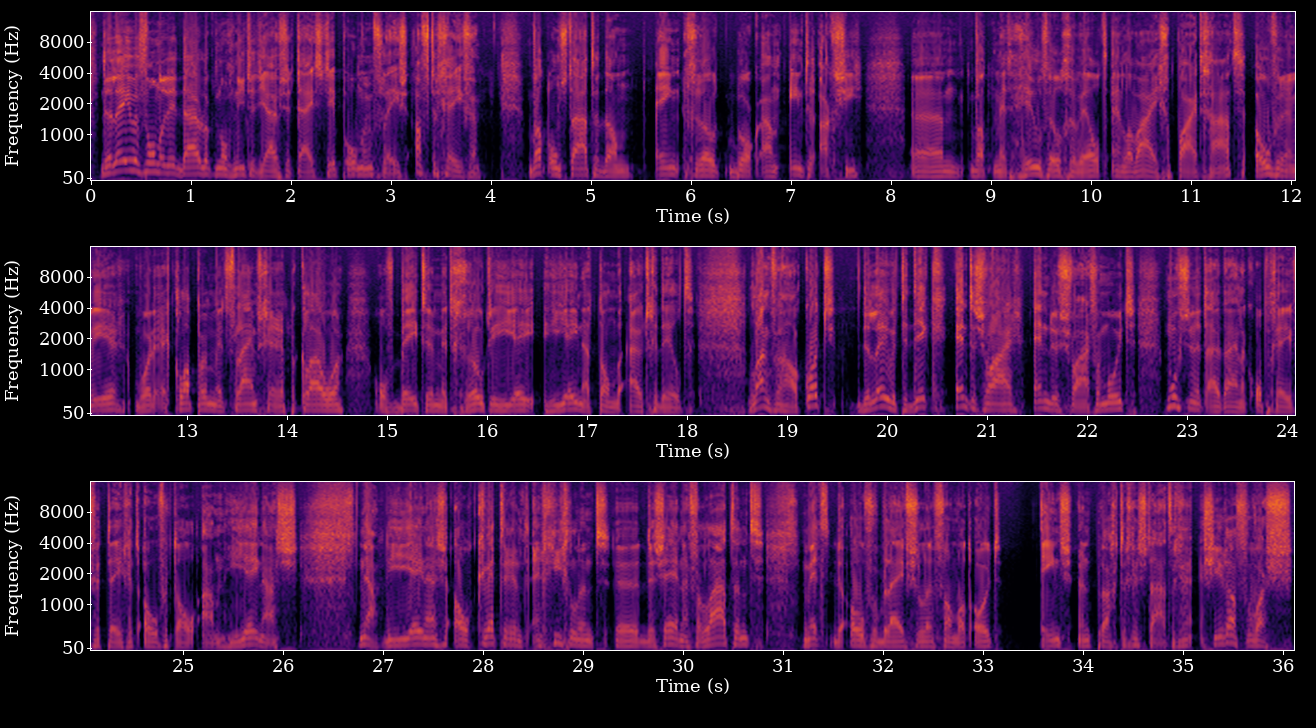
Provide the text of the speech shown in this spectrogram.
De leeuwen vonden dit duidelijk nog niet het juiste tijdstip om hun vlees af te geven. Wat ontstaat er dan? Eén groot brok aan interactie, ehm, wat met heel veel geweld en lawaai gepaard gaat. Over en weer worden er klappen met vlijmscherpe klauwen of beten met grote hye hyena-tanden uitgedeeld. Lang verhaal kort, de leeuwen te dik en te zwaar en dus zwaar vermoeid, moesten het uiteindelijk opgeven tegen het overtal aan hyena's. Nou, die hyena's al kwetterend en giechelend eh, de scène verlatend met de overblijfselen van wat ooit eens een prachtige statige giraf was.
